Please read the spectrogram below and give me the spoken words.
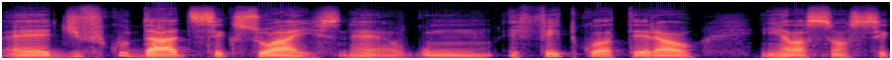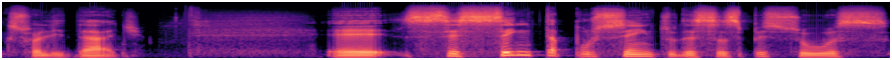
é, dificuldades sexuais, né, algum efeito colateral em relação à sexualidade. É, 60% dessas pessoas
